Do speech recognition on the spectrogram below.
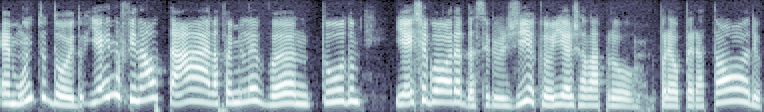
É muito doido. E aí no final tá, ela foi me levando tudo. E aí chegou a hora da cirurgia, que eu ia já lá pro pré-operatório.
